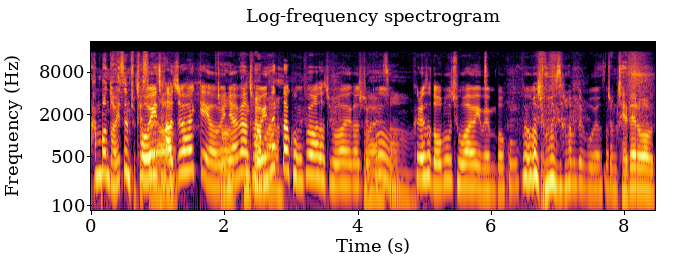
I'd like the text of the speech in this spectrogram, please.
한번더 했으면 좋겠어요. 저희 자주 할게요. 저 왜냐하면 저희 영화 셋다 공포 영화 다 좋아해가지고 좋아해서. 그래서 너무 좋아요 이 멤버 공포 영화 좋아하는 사람들 모여서. 좀 제대로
